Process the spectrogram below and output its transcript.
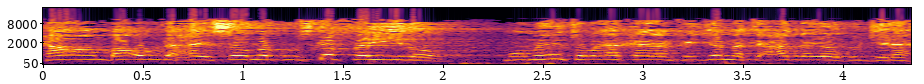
kaan baa u dhaxaysa oo markuu iska fayido mu'miniintu way arkayaan fii jannati cadn ayagoo ku jira.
